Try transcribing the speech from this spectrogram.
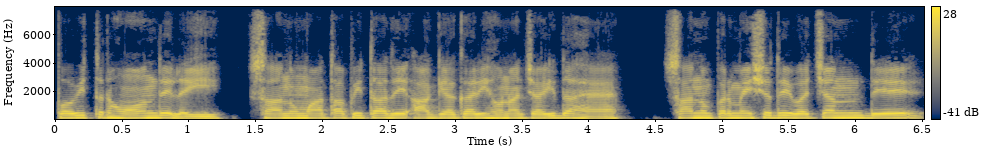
ਪਵਿੱਤਰ ਹੋਣ ਦੇ ਲਈ ਸਾਨੂੰ ਮਾਤਾ-ਪਿਤਾ ਦੇ ਆਗਿਆਕਾਰੀ ਹੋਣਾ ਚਾਹੀਦਾ ਹੈ। ਸਾਨੂੰ ਪਰਮੇਸ਼ਰ ਦੇ ਵਚਨ ਦੇ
